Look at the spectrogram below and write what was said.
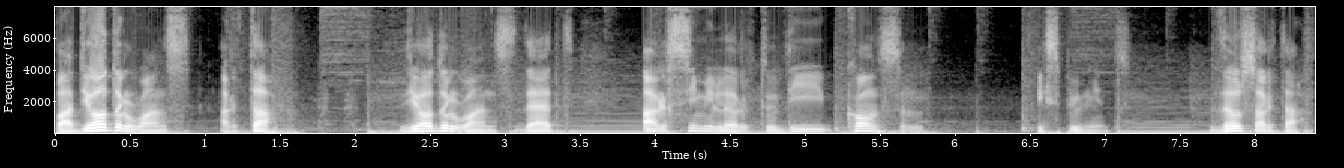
But the other ones are tough. The other ones that are similar to the console experience. Those are tough.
